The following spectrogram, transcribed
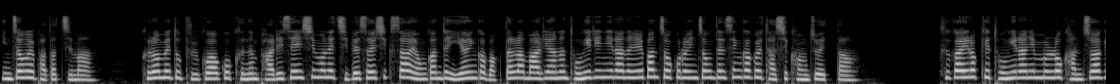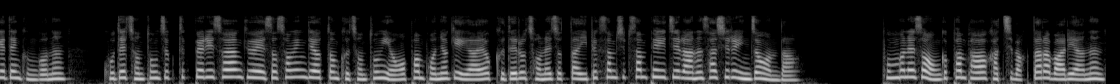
인정을 받았지만 그럼에도 불구하고 그는 바리새인 시몬의 집에서의 식사와 연관된 이 여인과 막달라 마리아는 동일인이라는 일반적으로 인정된 생각을 다시 강조했다. 그가 이렇게 동일한 인물로 간주하게 된 근거는 고대 전통 즉 특별히 서양교회에서 성행되었던 그 전통이 영업한 번역에 의하여 그대로 전해졌다 233페이지라는 사실을 인정한다. 본문에서 언급한 바와 같이 막달라 마리아는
